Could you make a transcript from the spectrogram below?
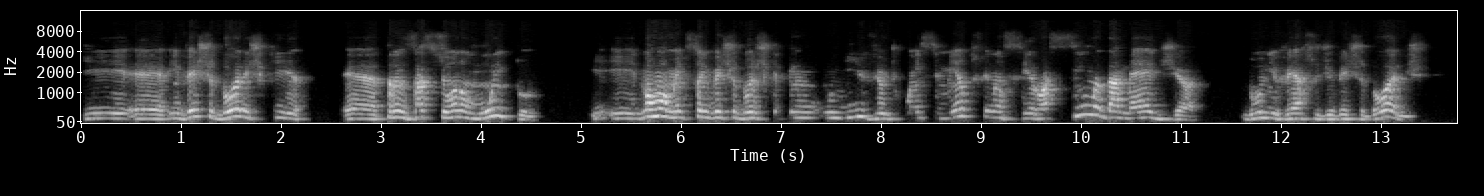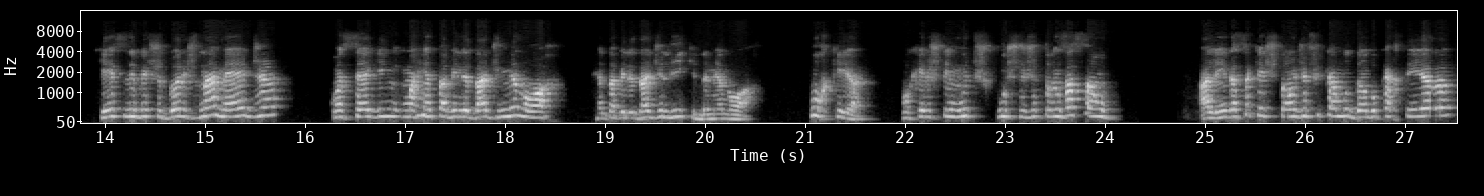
que é, investidores que é, transacionam muito e, e, normalmente são investidores que têm um nível de conhecimento financeiro acima da média do universo de investidores, que esses investidores, na média, conseguem uma rentabilidade menor, rentabilidade líquida menor. Por quê? Porque eles têm muitos custos de transação, além dessa questão de ficar mudando carteira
